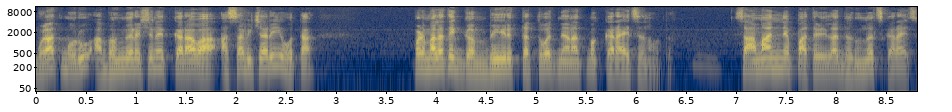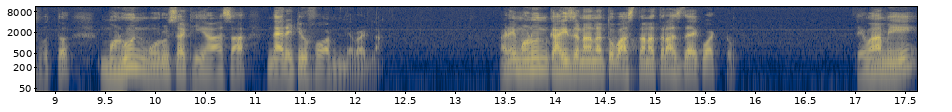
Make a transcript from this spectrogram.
मुळात मोरू अभंगरचनेत करावा असा विचारही होता. पण मला ते गंभीर तत्वज्ञानात्मक करायचं नव्हतं. सामान्य पातळीला धरूनच करायचं होतं. म्हणून मोरूसाठी हा असा नॅरेटिव्ह फॉर्म निवडला. आणि म्हणून काही जणांना तो वाचताना त्रासदायक वाटतो. तेव्हा मी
